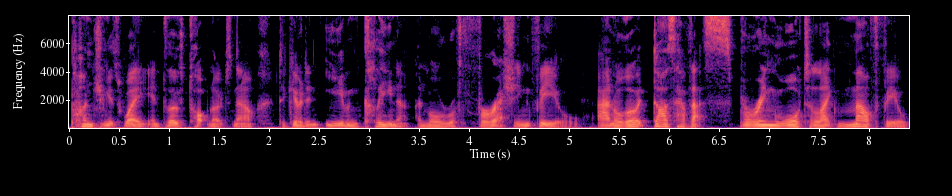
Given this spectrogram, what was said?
punching its way into those top notes now to give it an even cleaner and more refreshing feel. And although it does have that spring water like mouthfeel,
